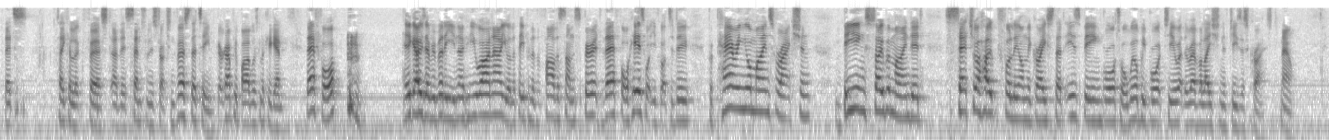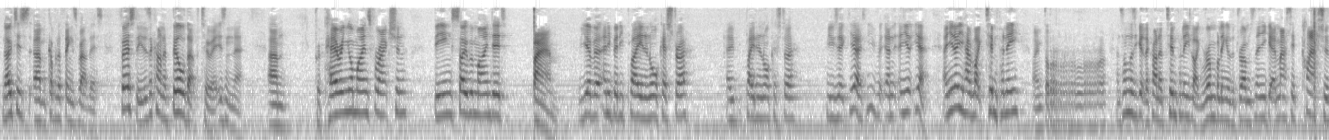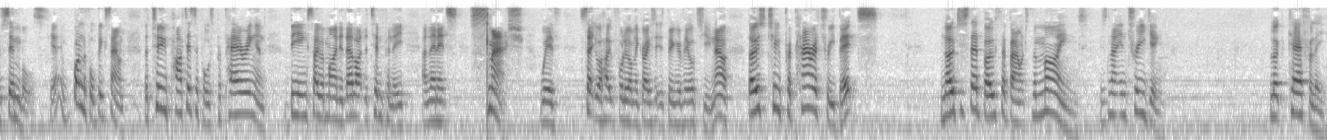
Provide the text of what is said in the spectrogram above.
Let's take a look first at this central instruction. Verse 13. Grab your Bibles, look again. Therefore, here goes everybody. You know who you are now. You're the people of the Father, Son, Spirit. Therefore, here's what you've got to do preparing your minds for action, being sober minded. Set your hope fully on the grace that is being brought or will be brought to you at the revelation of Jesus Christ. Now, notice um, a couple of things about this. Firstly, there's a kind of build up to it, isn't there? Um, preparing your minds for action, being sober minded, bam. Have you ever, anybody play in an orchestra? Have you played in an orchestra? Music, yeah, and, and, yeah, and you know you have like timpani, and sometimes you get the kind of timpani like rumbling of the drums, and then you get a massive clash of cymbals. Yeah, wonderful, big sound. The two participles, preparing and being sober-minded, they're like the timpani, and then it's smash with set your hope fully on the grace that is being revealed to you. Now, those two preparatory bits Notice they're both about the mind. Isn't that intriguing? Look carefully.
